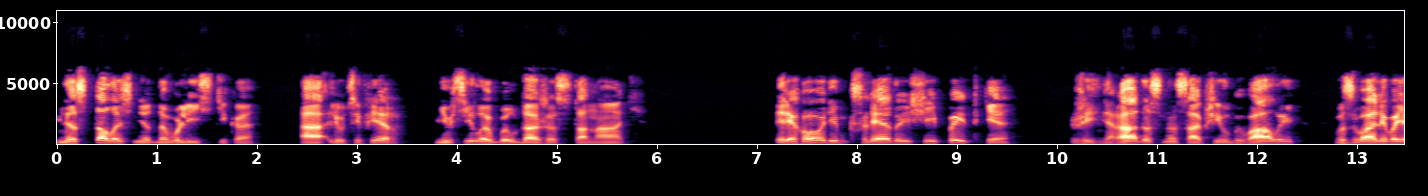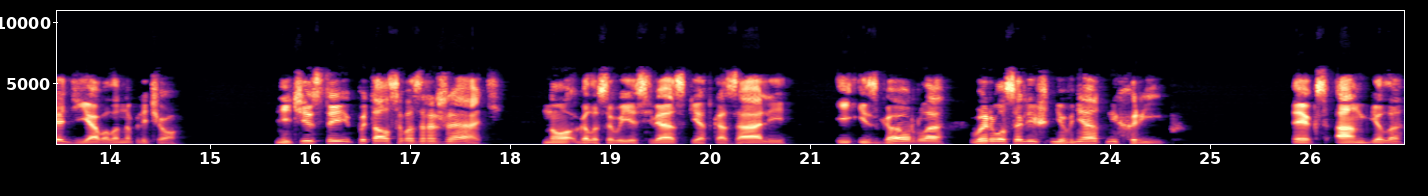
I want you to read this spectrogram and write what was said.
не осталось ни одного листика, а Люцифер не в силах был даже стонать. «Переходим к следующей пытке», — жизнерадостно сообщил бывалый, взваливая дьявола на плечо. Нечистый пытался возражать, но голосовые связки отказали, и из горла вырвался лишь невнятный хрип. Экс-ангела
